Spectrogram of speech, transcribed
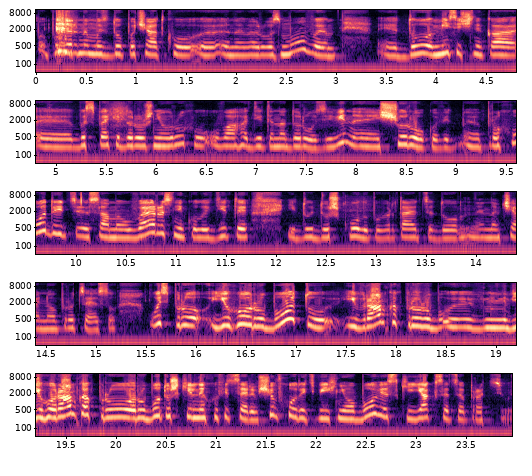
повернемось до початку розмови до місячника безпеки дорожнього руху. Увага, діти на дорозі. Він щороку від проходить саме у вересні, коли діти йдуть до школи, повертаються до навчального процесу. Ось про його роботу і в рамках про в його рамках про роботу шкільних офіцерів, що входить в їхні обов'язки, як все це працює.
